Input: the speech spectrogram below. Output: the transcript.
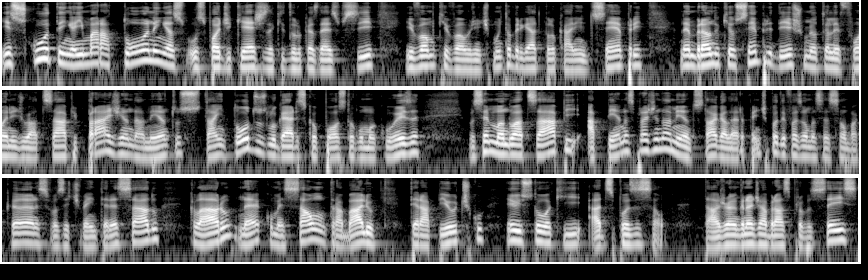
Escutem aí, maratonem as, os podcasts aqui do Lucas Neves Psi e vamos que vamos, gente. Muito obrigado pelo carinho de sempre. Lembrando que eu sempre deixo meu telefone de WhatsApp para agendamentos, tá? Em todos os lugares que eu posto alguma coisa. Você me manda um WhatsApp apenas para agendamentos, tá, galera? Para a gente poder fazer uma sessão bacana, se você estiver interessado, claro, né? Começar um trabalho terapêutico, eu estou aqui à disposição. Tá? Já um grande abraço para vocês,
